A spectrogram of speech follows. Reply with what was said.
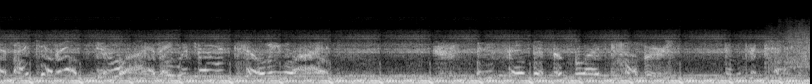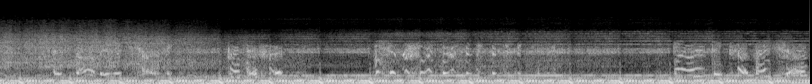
and I kept asking why. They would never tell me why. They said that the blood covers and protects. That's all they would tell me. I have to cut myself.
